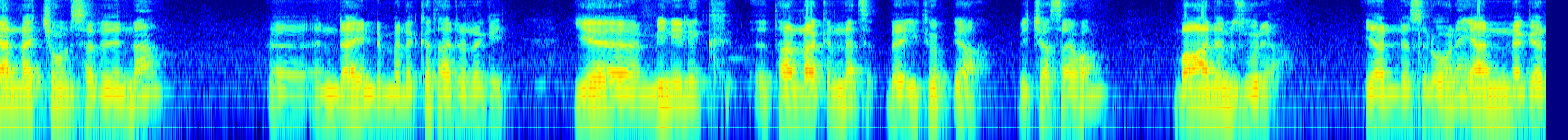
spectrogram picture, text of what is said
ያላቸውን ሰብዕና እንዳይ እንድመለከት አደረገኝ። የሚኒሊክ ታላቅነት በኢትዮጵያ ብቻ ሳይሆን በዓለም ዙሪያ ያለ ስለሆነ ያንን ነገር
